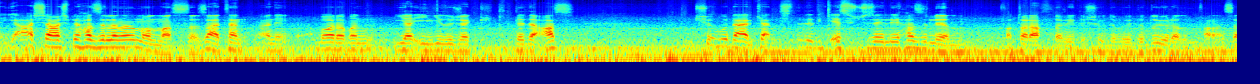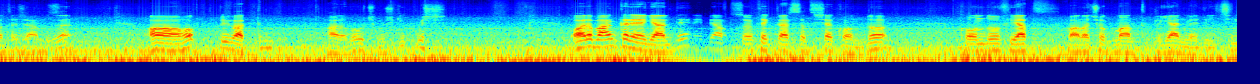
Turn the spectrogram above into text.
E, yavaş yavaş bir hazırlanalım olmazsa. Zaten hani bu arabanın ya ilgi duyacak kitle de az. Şu bu derken işte dedik S350'yi hazırlayalım fotoğraflarıydı, şuydu buydu duyuralım falan satacağımızı. Aa hop bir baktım araba uçmuş gitmiş. O araba Ankara'ya geldi. Bir hafta sonra tekrar satışa kondu. Konduğu fiyat bana çok mantıklı gelmediği için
